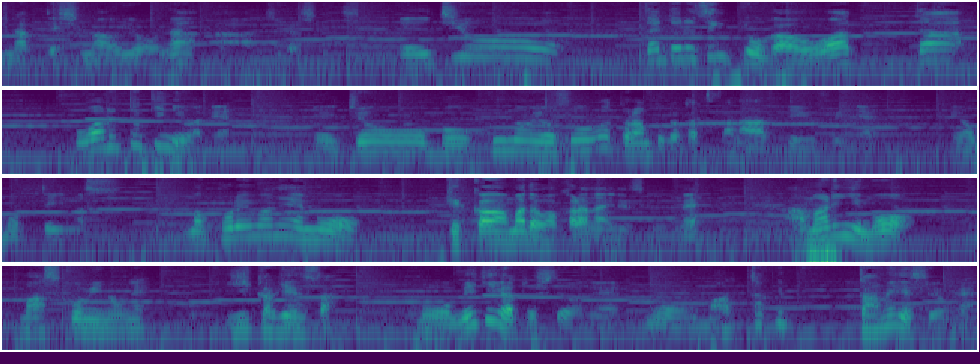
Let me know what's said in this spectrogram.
になってしまうような気がします。え一応、大統領選挙が終わった、終わる時にはね、え一応僕の予想はトランプが勝つかなっていうふうにね、え思っています。まあこれはね、もう結果はまだわからないですけどね、あまりにもマスコミのね、いい加減さ、もうメディアとしてはね、もう全くダメですよね。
